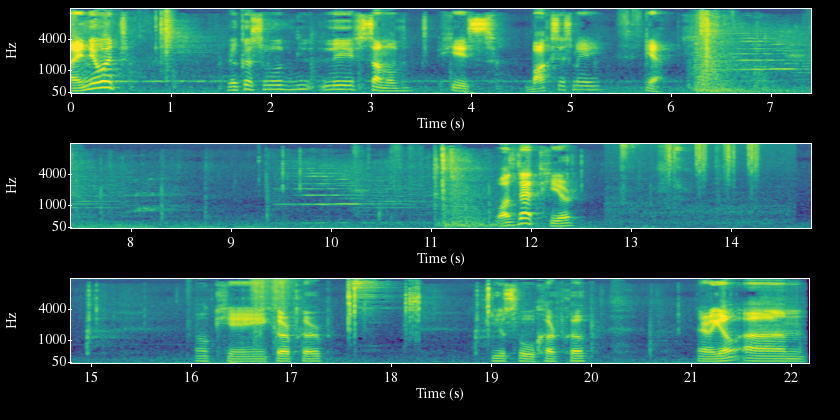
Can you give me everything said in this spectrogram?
I knew it. Lucas would leave some of his boxes maybe? Yeah. What's that here? Okay, herb herb. Useful herb herb. There we go. Um,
